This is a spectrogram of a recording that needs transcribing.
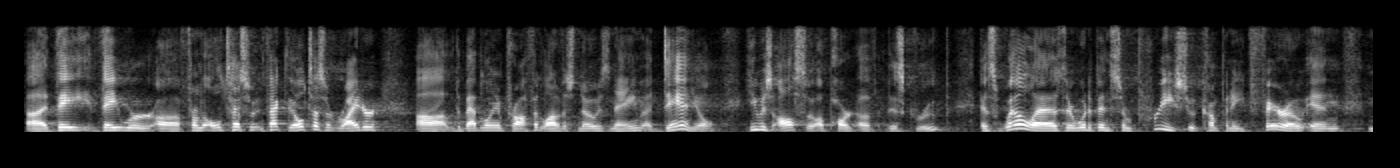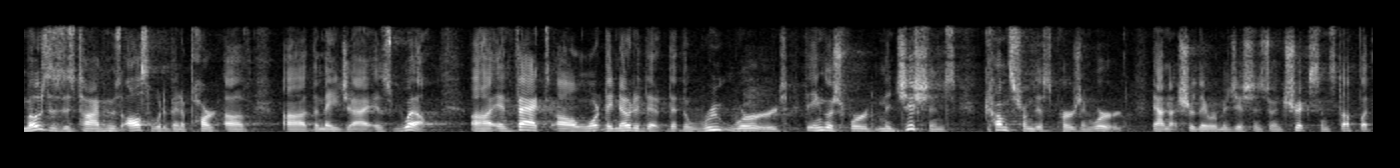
Uh, they, they were uh, from the Old Testament. In fact, the Old Testament writer, uh, the Babylonian prophet, a lot of us know his name, uh, Daniel, he was also a part of this group, as well as there would have been some priests who accompanied Pharaoh in Moses' time, who also would have been a part of uh, the Magi as well. Uh, in fact, they noted that, that the root word, the English word magicians, comes from this Persian word. Now, I'm not sure they were magicians doing tricks and stuff, but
